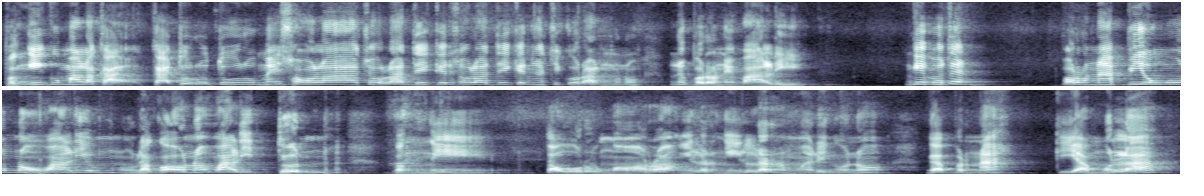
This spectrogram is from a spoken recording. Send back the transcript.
bengi ku malah gak gak turu-turu mek salat, salat zikir, salat zikir ngaji Quran ngono. Ini barone wali. Nggih mboten. Para nabi yo ngono, wali yo ngono. Lah kok ana wali dun bengi turu ngorok ngiler-ngiler mari ngono, gak pernah kiamul lah.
